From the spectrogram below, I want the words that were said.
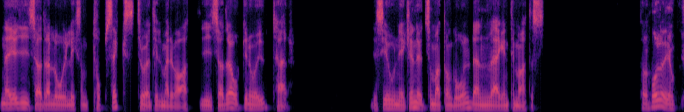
när J Södra låg liksom topp sex, tror jag till och med det var, att J Södra åker nog ut här. Det ser onekligen ut som att de går den vägen till mötes. tar du på dig Jocke?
